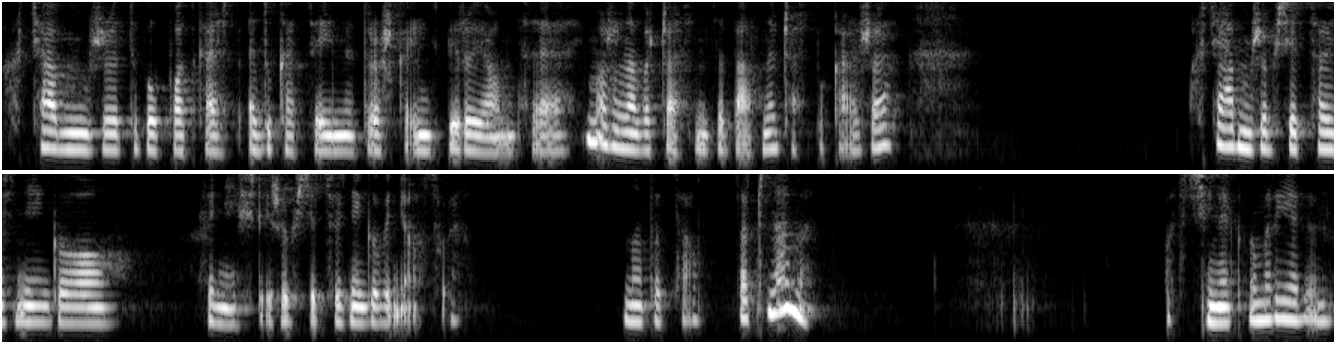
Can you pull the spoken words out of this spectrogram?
chciałabym, żeby to był podcast edukacyjny, troszkę inspirujący może nawet czasem zabawny, czas pokaże. Chciałabym, żebyście coś z niego wynieśli, żebyście coś z niego wyniosły. No to co? Zaczynamy. Odcinek numer jeden.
